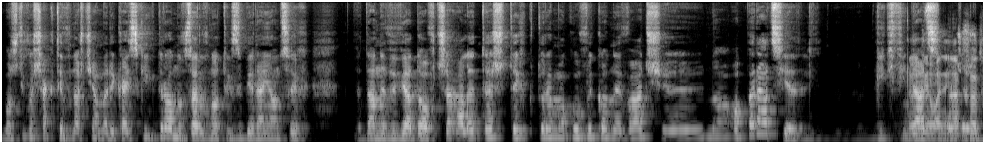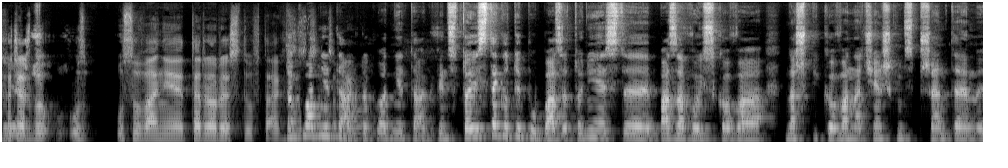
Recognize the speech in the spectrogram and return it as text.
możliwość aktywności amerykańskich dronów, zarówno tych zbierających dane wywiadowcze, ale też tych, które mogą wykonywać no, operacje likwidacji. No, na przykład chociażby usuwanie terrorystów, tak? Dokładnie co, co tak, miało. dokładnie tak. Więc to jest tego typu baza. To nie jest e, baza wojskowa naszpikowana ciężkim sprzętem e,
